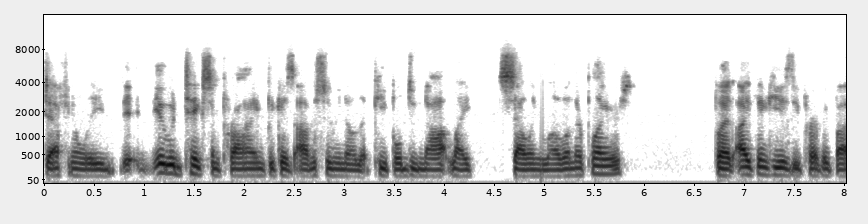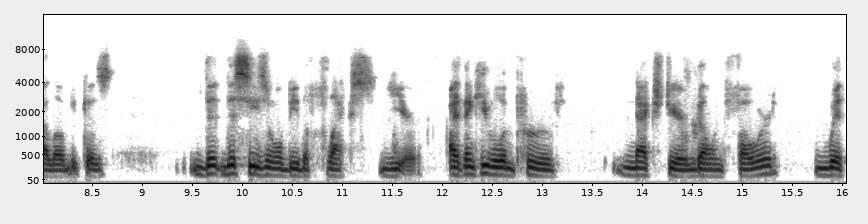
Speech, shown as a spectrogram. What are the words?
definitely it, it would take some prying because obviously we know that people do not like selling low on their players. But I think he is the perfect buy low because th- this season will be the flex year. I think he will improve next year going forward with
